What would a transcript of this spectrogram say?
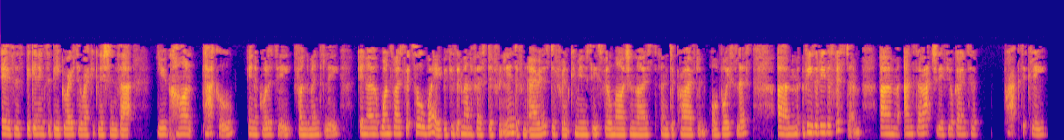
is there's beginning to be greater recognition that you can't tackle inequality fundamentally in a one size fits all way because it manifests differently in different areas. Different communities feel marginalised and deprived and, or voiceless um, vis-a-vis the system. Um, and so actually if you're going to practically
